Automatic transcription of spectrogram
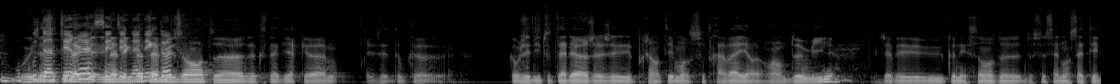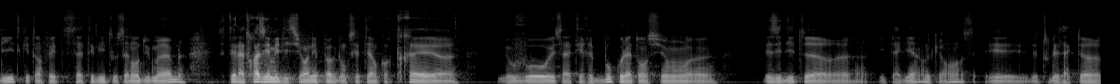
beaucoup d'intérêt. C'était une, anecdote amusante, euh, c'est-à-dire que, donc, euh, comme j'ai dit tout à l'heure, j'ai présenté mon, ce travail en, 2000. J'avais eu connaissance de, de, ce salon satellite, qui est en fait satellite au salon du meuble. C'était la troisième édition à l'époque, donc c'était encore très nouveau et ça a attiré beaucoup l'attention des éditeurs euh, italiens, en l'occurrence, et de tous les acteurs,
